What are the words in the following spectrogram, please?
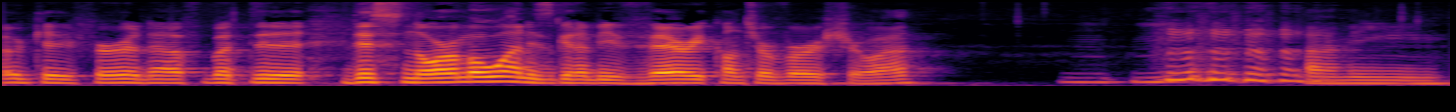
okay, fair enough. But the, this normal one is gonna be very controversial, huh? I mean,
